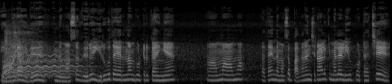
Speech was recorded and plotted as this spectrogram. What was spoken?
என்னடா இது? இந்த மாசம் வெறும் இருபதாயிரம் தான் போட்டிருக்காங்க. ஆமா ஆமா. அதான் இந்த மாசம் பதினஞ்சு நாளைக்கு மேல லீவ் போட்டாச்சு.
